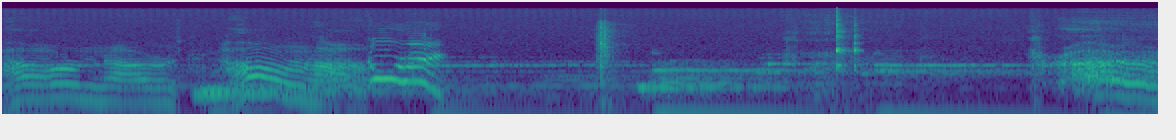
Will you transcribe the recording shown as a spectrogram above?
Oh, no! Oh no! Go away! Oh,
